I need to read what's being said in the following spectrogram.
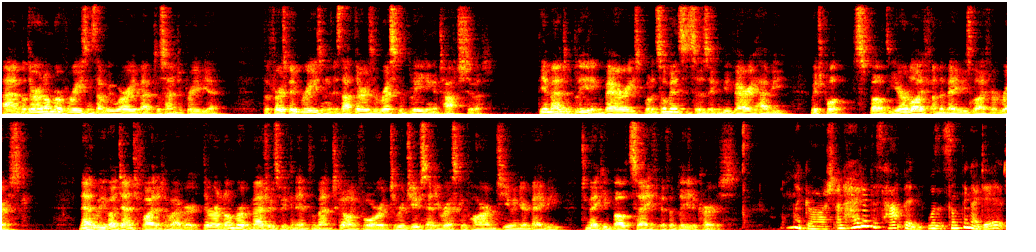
um, but there are a number of reasons that we worry about placenta previa. The first big reason is that there is a risk of bleeding attached to it. The amount of bleeding varies, but in some instances it can be very heavy, which puts both your life and the baby's life at risk. Now that we've identified it, however, there are a number of measures we can implement going forward to reduce any risk of harm to you and your baby to make you both safe if a bleed occurs. Oh my gosh, and how did this happen? Was it something I did?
